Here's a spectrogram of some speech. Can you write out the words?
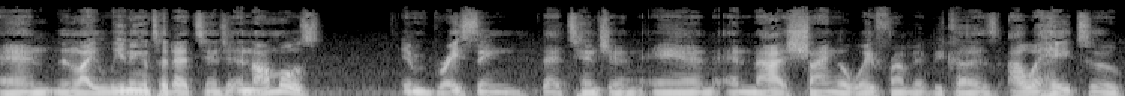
and then like leaning into that tension and almost embracing that tension and and not shying away from it because I would hate to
